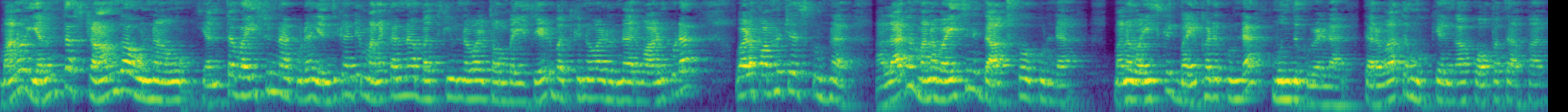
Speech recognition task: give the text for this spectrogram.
మనం ఎంత స్ట్రాంగ్గా ఉన్నాము ఎంత వయసున్నా కూడా ఎందుకంటే మనకన్నా బతికి ఉన్నవాళ్ళు తొంభై ఏళ్ళు బతికిన వాళ్ళు ఉన్నారు వాళ్ళు కూడా వాళ్ళ పనులు చేసుకుంటున్నారు. అలాగా మన వయసుని దాచుకోకుండా మన వయసుకి భయపడకుండా ముందుకు వెళ్ళాలి. తర్వాత ముఖ్యంగా కోపతాపాలు.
